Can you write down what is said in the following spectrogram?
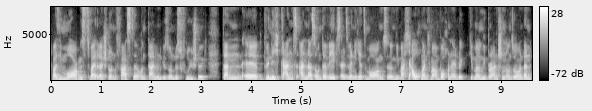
quasi morgens zwei, drei Stunden faste und dann ein gesundes Frühstück, dann äh, bin ich ganz anders unterwegs, als wenn ich jetzt morgens irgendwie, mache ich auch manchmal am Wochenende, gehe mal irgendwie brunchen und so und dann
